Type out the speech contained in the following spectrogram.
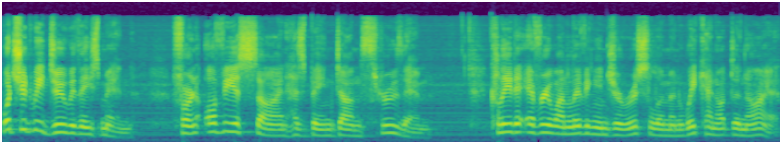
What should we do with these men? For an obvious sign has been done through them, clear to everyone living in Jerusalem, and we cannot deny it.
